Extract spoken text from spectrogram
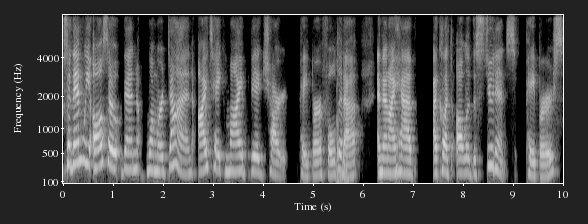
So then we also then when we're done, I take my big chart paper, fold it Uh-huh. up, and then I have I collect all of the students' papers.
